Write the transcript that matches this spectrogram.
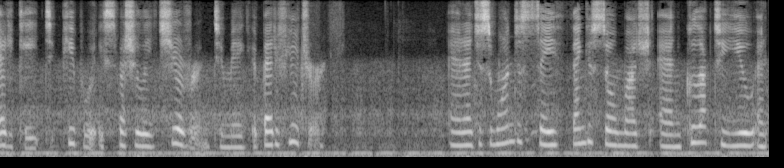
educate people, especially children, to make a better future. And I just want to say thank you so much and good luck to you and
